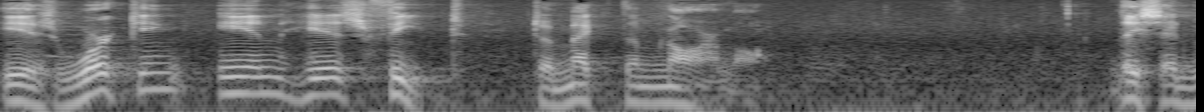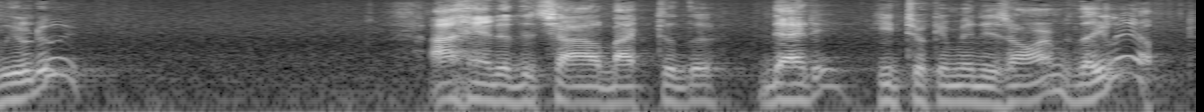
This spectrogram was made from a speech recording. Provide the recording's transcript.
is working in his feet to make them normal. They said, We'll do it. I handed the child back to the daddy. He took him in his arms. They left.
